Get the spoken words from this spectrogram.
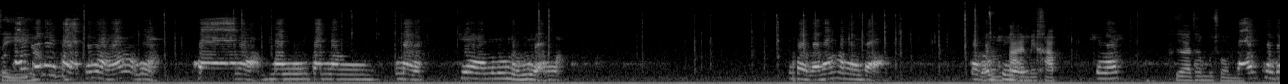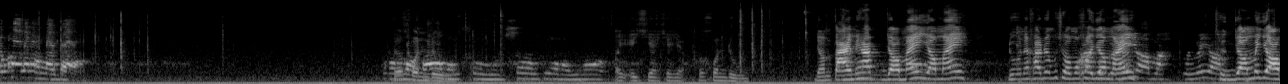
สีมันก็ได้บอกไปว่าเนี่ยพอเนี่ยมันกำลังแบบเที่ยวไม่รู้เหลืองเหลืองๆอะแต่แล้วต้องทำไงต่อกดโอต้องเคตายไหมครับ ใช่ไหมเพื่อท่านผู้ชม แล้วคุณต้องเข้าไปทำไงต่อเพื่อคนดูซูเซอร์ที่อะไรไม่ได้เอ้ยเอ้ยเชี่ยเชี่ยเชี่ยเพื่อคนดู ยอมตายไหมครับ ยอมไหมยอมไหมดูนะครับท่านผู้ชมว่าเขายอมไหมนยอมอะมันไม่ยอมถึงยอมไม่ยอม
